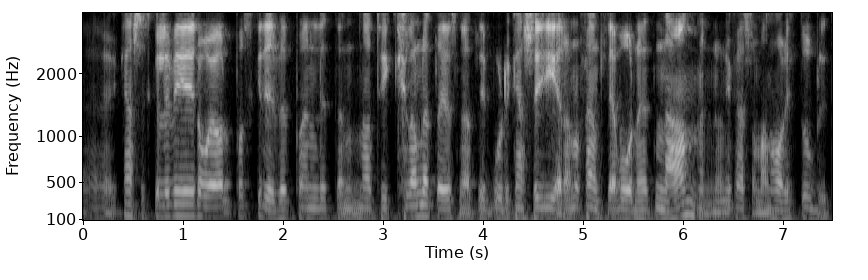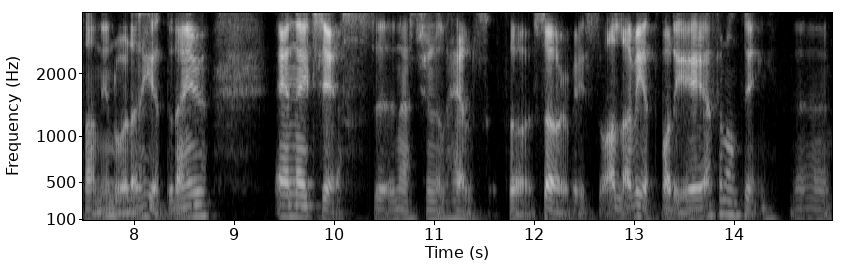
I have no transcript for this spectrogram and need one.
Eh, kanske skulle vi då, jag håller på och skriver på en liten artikel om detta just nu, att vi borde kanske ge den offentliga vården ett namn, ungefär som man har i Storbritannien då, där heter den ju NHS, eh, National Health Service, och alla vet vad det är för någonting. Eh,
